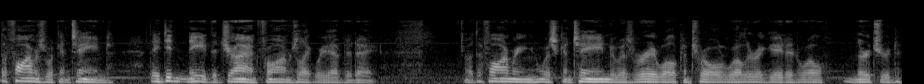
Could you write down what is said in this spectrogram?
the farms were contained. They didn't need the giant farms like we have today. Uh, the farming was contained, was very well controlled, well irrigated, well nurtured,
